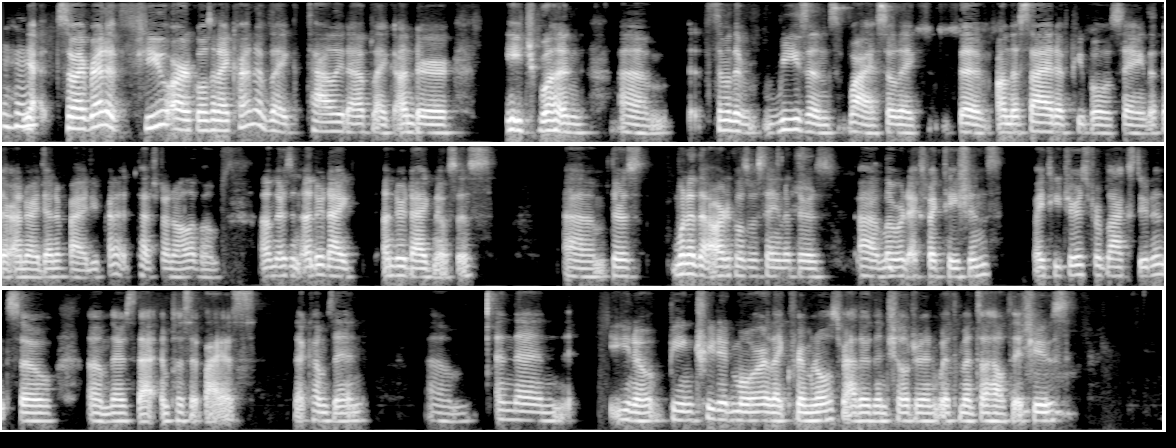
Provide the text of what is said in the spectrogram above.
mm-hmm. Yeah. So I read a few articles and I kind of like tallied up like under each one um, some of the reasons why. So like the on the side of people saying that they're underidentified, you've kind of touched on all of them. Um, there's an underdi- underdiagnosis. Um, there's one of the articles was saying that there's uh, lowered expectations by teachers for Black students. So um, there's that implicit bias that comes in. Um, and then you know being treated more like criminals rather than children with mental health issues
